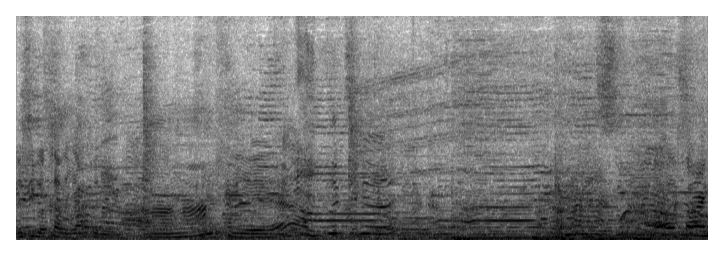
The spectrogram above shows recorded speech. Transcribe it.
Let's see what color y'all put in. Uh-huh. Yeah. Looks good. Oh, sorry.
